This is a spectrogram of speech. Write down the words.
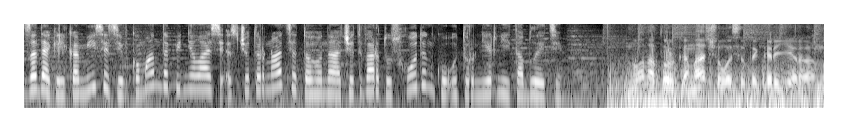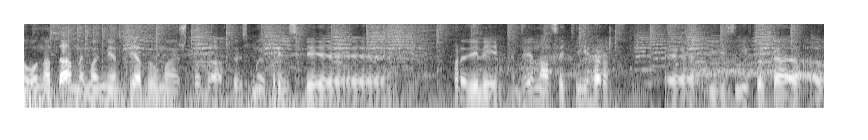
За декілька місяців команда піднялась з 14-го на четверту сходинку у турнірній таблиці. Ну, она только началась, эта карьера, но на данный момент я думаю, что да. То есть мы, в принципе, э, провели 12 игр, э, и из них только э,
